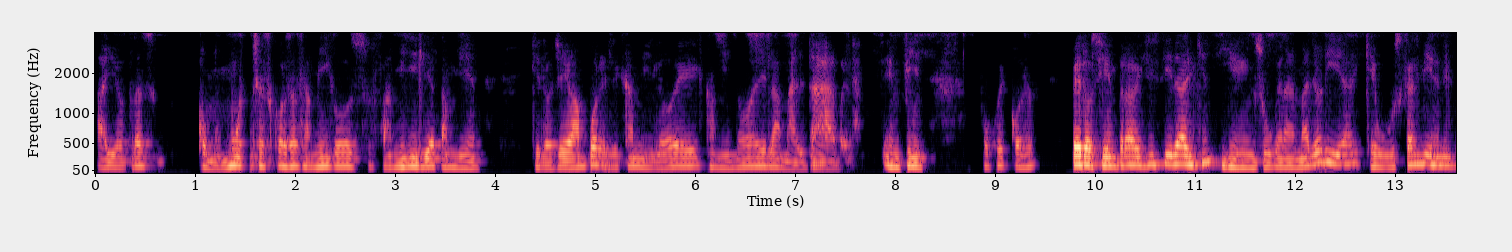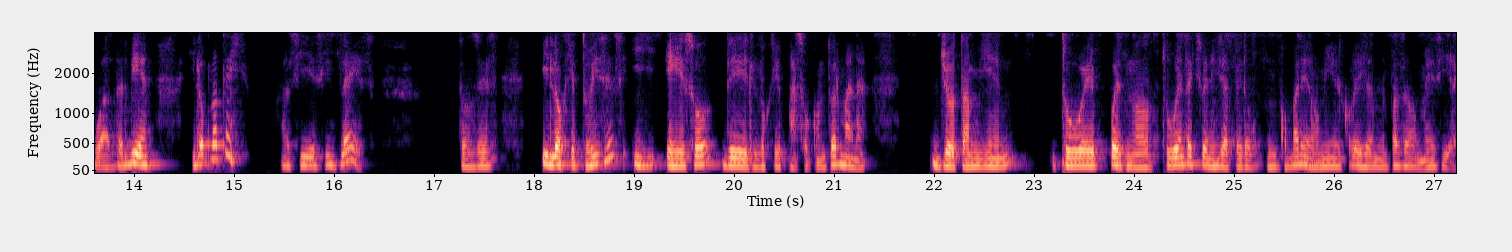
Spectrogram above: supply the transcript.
Hay otras, como muchas cosas, amigos, familia también, que lo llevan por ese camino de, camino de la maldad, bueno, en fin, un poco de cosas. Pero siempre va a existir alguien, y en su gran mayoría, que busca el bien y guarda el bien y lo protege. Así de simple es. Entonces, y lo que tú dices, y eso de lo que pasó con tu hermana, yo también tuve, pues no tuve la experiencia, pero un compañero mío del colegio el año pasado me decía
